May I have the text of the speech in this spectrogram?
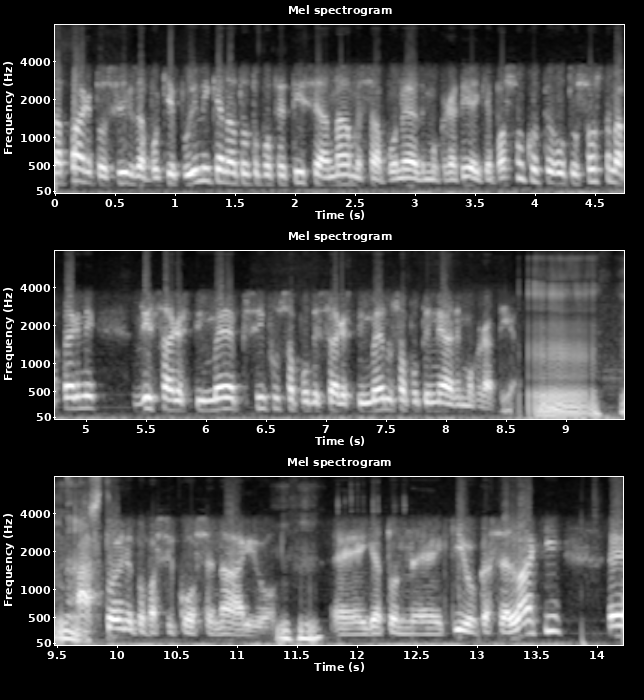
Να πάρει το ΣΥΡΙΖΑ από εκεί που είναι και να το τοποθετήσει ανάμεσα από Νέα Δημοκρατία και Πασόκ, ώστε να παίρνει δυσαρεστημένε ψήφους από δυσαρεστημένους από τη Νέα Δημοκρατία. Αυτό είναι το βασικό ε, για τον ε, κύριο Κασελάκη. Ε,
